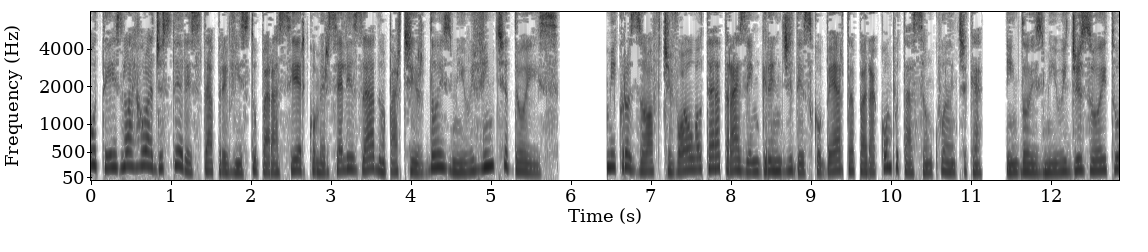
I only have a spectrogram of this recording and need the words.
O Tesla Roadster está previsto para ser comercializado a partir de 2022. Microsoft volta atrás em grande descoberta para a computação quântica. Em 2018,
